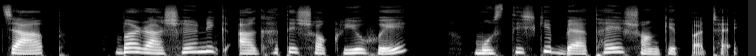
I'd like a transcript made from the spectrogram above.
চাপ বা রাসায়নিক আঘাতে সক্রিয় হয়ে মস্তিষ্কে ব্যথায়ের সংকেত পাঠায়।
